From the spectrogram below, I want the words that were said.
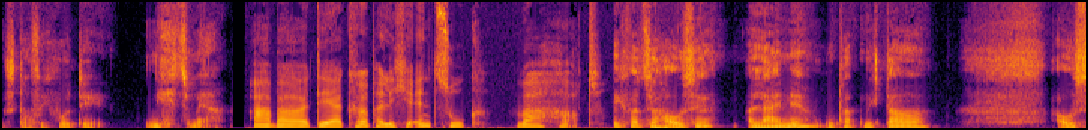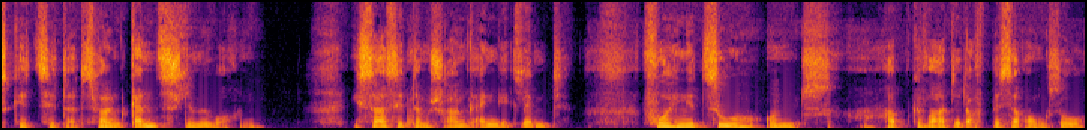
Stoff. Ich wollte nichts mehr. Aber der körperliche Entzug war hart. Ich war zu Hause alleine und habe mich da ausgezittert. Es waren ganz schlimme Wochen. Ich saß hinterm Schrank eingeklemmt, Vorhänge zu und habe gewartet auf Besserung. So,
